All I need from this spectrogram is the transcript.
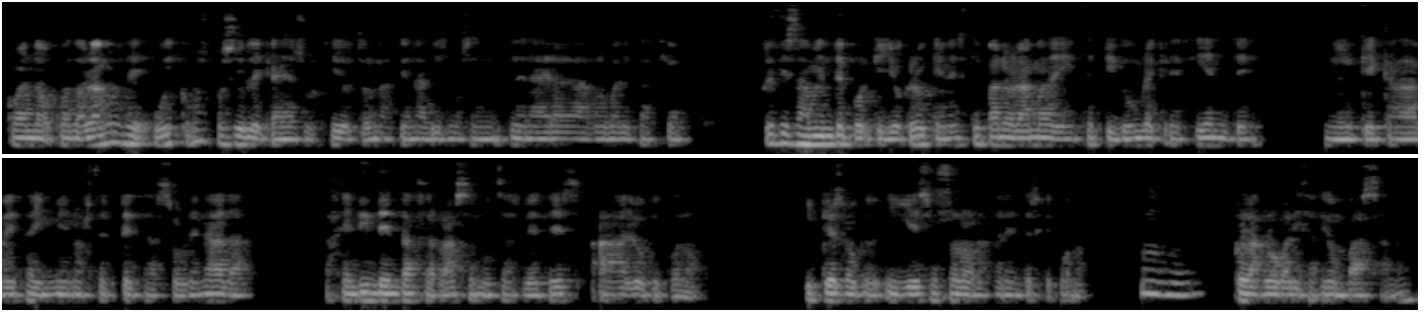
Cuando, cuando hablamos de, uy, ¿cómo es posible que hayan surgido estos nacionalismos en plena era de la globalización? precisamente porque yo creo que en este panorama de incertidumbre creciente, en el que cada vez hay menos certezas sobre nada, la gente intenta aferrarse muchas veces a lo que conoce. ¿Y, qué es lo que, y esos son los referentes que conoce. Con la globalización pasa, ¿no?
